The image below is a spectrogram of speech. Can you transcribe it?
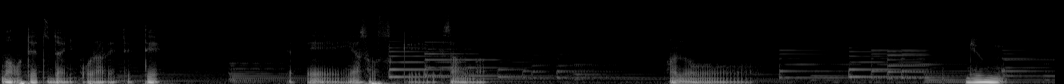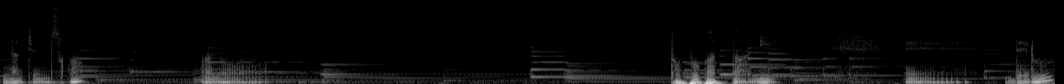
まあ、お手伝いに来られてて、えー、やそすけさんが、あのー、準、なんて言うんですか？あの、トップバッターに、えー、出る？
